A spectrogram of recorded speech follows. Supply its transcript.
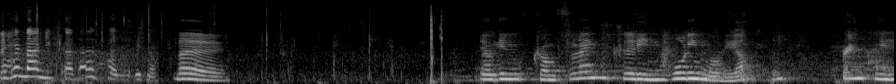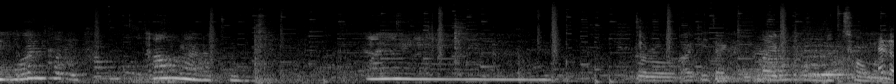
해나니까 따뜻하죠. 네. 여긴 그럼 프랭클린 홀인 거예요? 땡큐. 오른쪽이 처음 알았어. 로 아기자기. 나 이런 거 보면 미쳐. 헬로.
